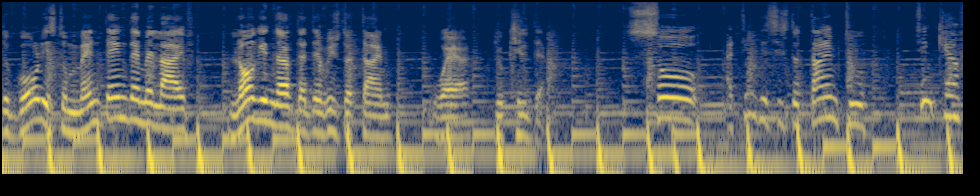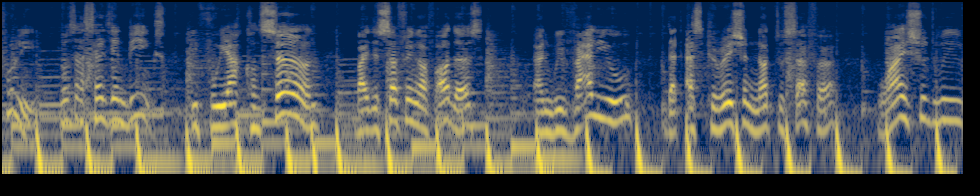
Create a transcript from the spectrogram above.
The goal is to maintain them alive long enough that they reach the time where you kill them. So I think this is the time to think carefully. Those are sentient beings. If we are concerned by the suffering of others and we value that aspiration not to suffer, why should we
